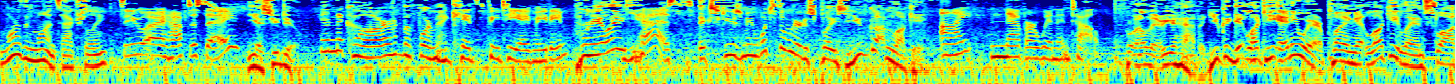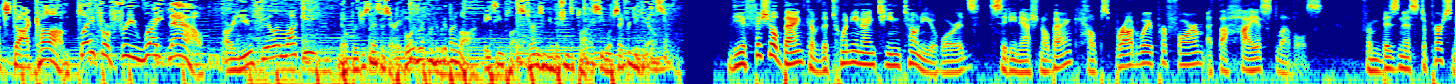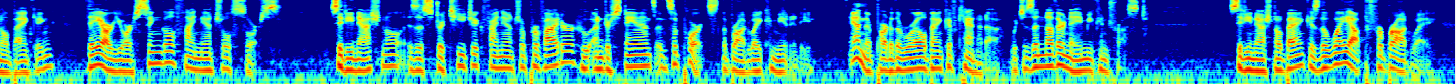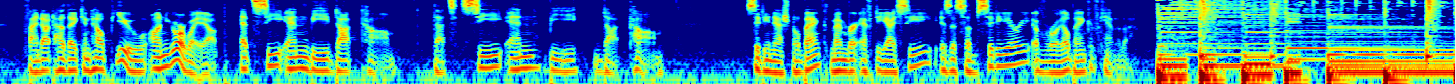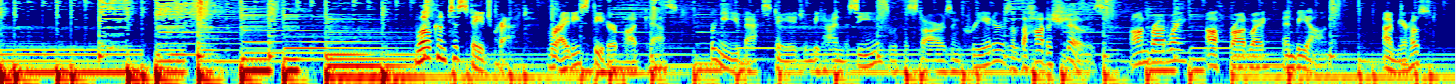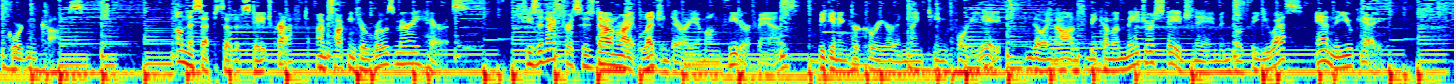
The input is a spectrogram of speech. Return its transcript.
More than once, actually. Do I have to say? Yes, you do. In the car before my kids' PTA meeting. Really? Yes. Excuse me, what's the weirdest place you've gotten lucky? I never win and tell. Well, there you have it. You can get lucky anywhere playing at LuckyLandSlots.com. Play for free right now. Are you feeling lucky? No purchase necessary. Void where prohibited by law. 18 plus. Terms and conditions apply. See website for details. The official bank of the 2019 Tony Awards, City National Bank helps Broadway perform at the highest levels. From business to personal banking, they are your single financial source. City National is a strategic financial provider who understands and supports the Broadway community. And they're part of the Royal Bank of Canada, which is another name you can trust. City National Bank is the way up for Broadway. Find out how they can help you on your way up at cnb.com. That's cnb.com. City National Bank, member FDIC, is a subsidiary of Royal Bank of Canada. Welcome to Stagecraft, Variety's theater podcast, bringing you backstage and behind the scenes with the stars and creators of the hottest shows on Broadway, off Broadway, and beyond. I'm your host, Gordon Cox. On this episode of Stagecraft, I'm talking to Rosemary Harris. She's an actress who's downright legendary among theater fans, beginning her career in 1948 and going on to become a major stage name in both the US and the UK.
